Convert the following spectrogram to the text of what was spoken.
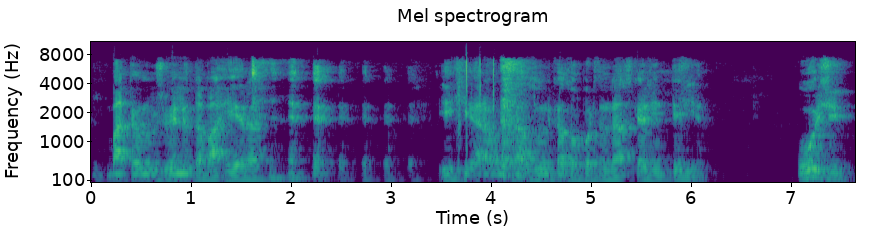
bateu no joelho da barreira e que era uma das únicas oportunidades que a gente teria. Hoje,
